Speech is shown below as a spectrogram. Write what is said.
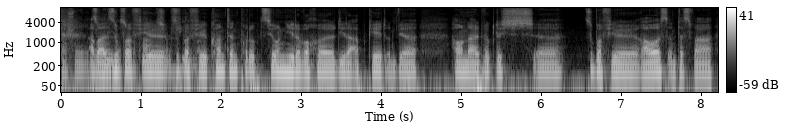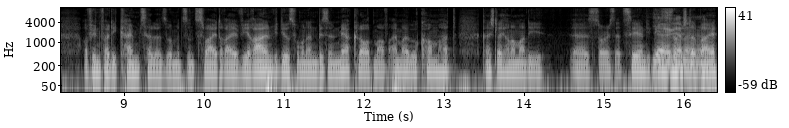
Alter, Aber super viel, super viel Content-Produktion jede Woche, die da abgeht und wir hauen da halt wirklich äh, super viel raus und das war auf jeden Fall die Keimzelle, so mit so zwei, drei viralen Videos, wo man dann ein bisschen mehr Cloud mal auf einmal bekommen hat. Kann ich gleich auch nochmal die äh, Stories erzählen, die Pieces ja, habe ich dabei.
